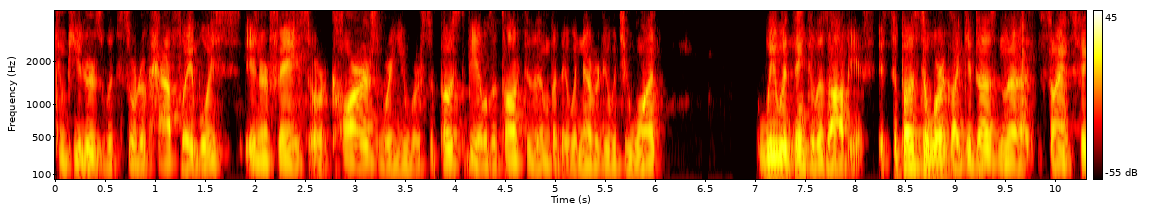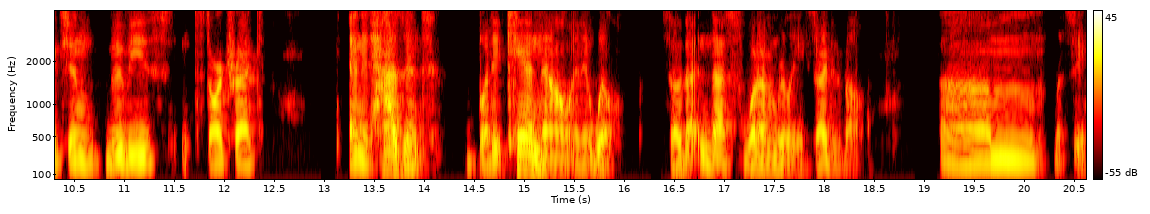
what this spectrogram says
computers with sort of halfway voice interface or cars where you were supposed to be able to talk to them but they would never do what you want we would think it was obvious. It's supposed to work like it does in the science fiction movies star trek and it hasn't but it can now and it will. So that and that's what i'm really excited about. Um, let's see.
